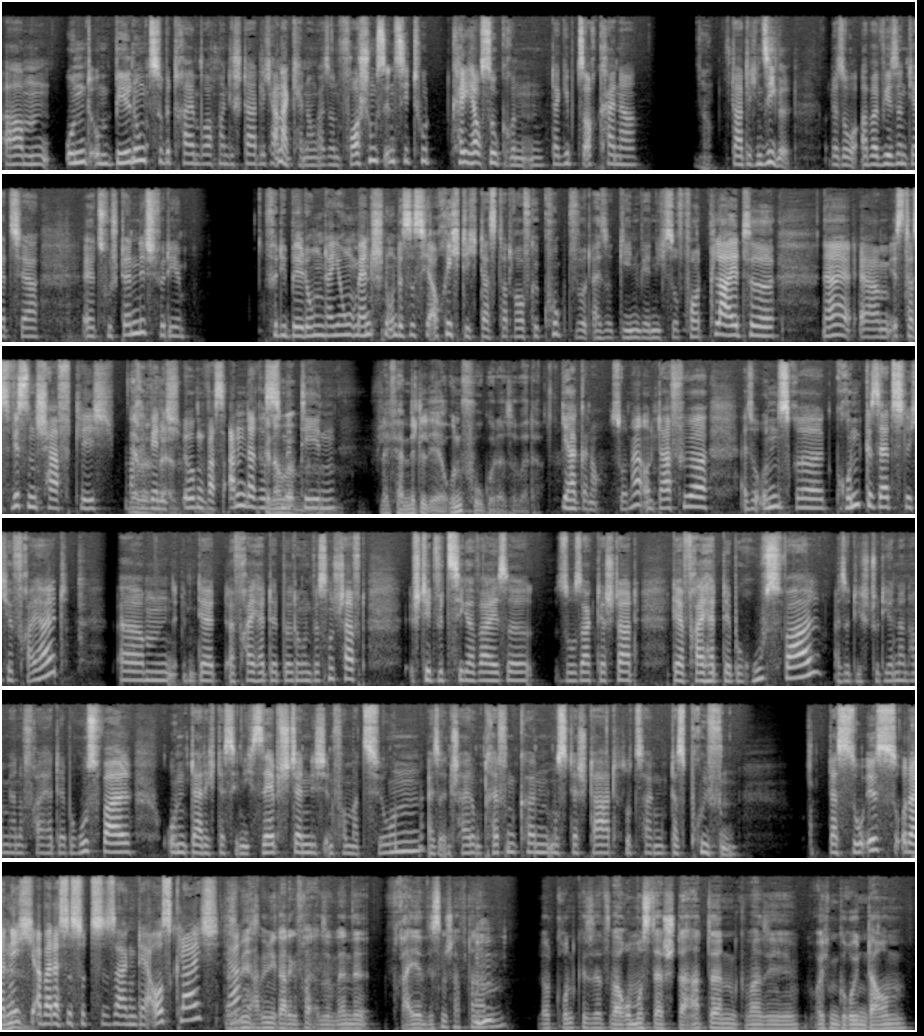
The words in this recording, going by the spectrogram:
Ähm, und um Bildung zu betreiben, braucht man die staatliche Anerkennung. Also ein Forschungsinstitut kann ich auch so gründen. Da gibt es auch keine ja. staatlichen Siegel oder so. Aber wir sind jetzt ja äh, zuständig für die für die Bildung der jungen Menschen und es ist ja auch richtig, dass darauf geguckt wird. Also gehen wir nicht sofort pleite, ne? ähm, ist das wissenschaftlich, machen ja, wir nicht äh, irgendwas anderes genau, mit denen. Vielleicht vermittelt er Unfug oder so weiter. Ja, genau. So, ne? Und dafür, also unsere grundgesetzliche Freiheit, ähm, der, der Freiheit der Bildung und Wissenschaft, steht witzigerweise, so sagt der Staat, der Freiheit der Berufswahl. Also die Studierenden haben ja eine Freiheit der Berufswahl und dadurch, dass sie nicht selbstständig Informationen, also Entscheidungen treffen können, muss der Staat sozusagen das prüfen ob das so ist oder ja. nicht, aber das ist sozusagen der Ausgleich. Das ja? habe ich mir gerade gefragt, also wenn wir freie Wissenschaft haben, mhm laut Grundgesetz. Warum muss der Staat dann quasi euch einen grünen Daumen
